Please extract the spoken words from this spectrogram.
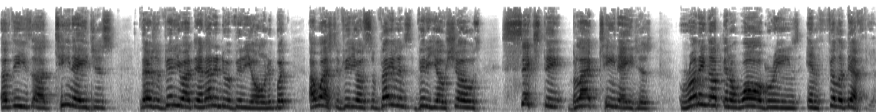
of these uh, teenagers. There's a video out there, and I didn't do a video on it, but I watched the video. Surveillance video shows 60 black teenagers running up in a Walgreens in Philadelphia.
